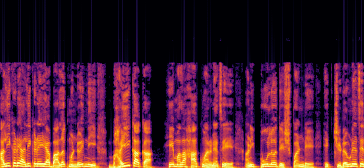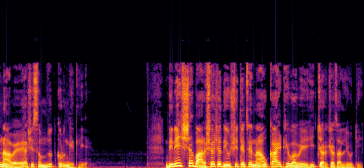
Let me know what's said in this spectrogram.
अलीकडे अलीकडे या बालक मंडळींनी भाई काका हे मला हाक मारण्याचे आणि पु ल देशपांडे हे चिडवण्याचे नाव आहे अशी समजूत करून घेतली आहे. दिनेशच्या बारशाच्या दिवशी त्याचे नाव काय ठेवावे ही चर्चा चालली होती.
